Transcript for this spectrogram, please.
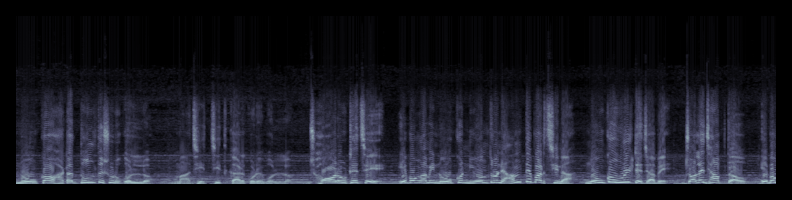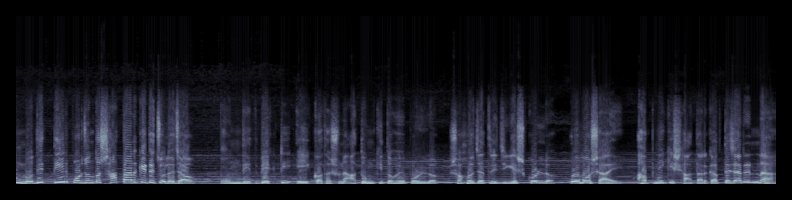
নৌকাও হঠাৎ দুলতে শুরু করল। মাঝি চিৎকার করে বলল, ঝড় উঠেছে এবং আমি নৌকো নিয়ন্ত্রণে আনতে পারছি না। নৌকো উল্টে যাবে। জলে ঝাঁপ দাও এবং নদীর তীর পর্যন্ত সাঁতার কেটে চলে যাও। পণ্ডিত ব্যক্তি এই কথা শুনে আতঙ্কিত হয়ে পড়ল। সহযাত্রী জিজ্ঞেস করল, ও মশাই, আপনি কি সাঁতার কাটতে জানেন না?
